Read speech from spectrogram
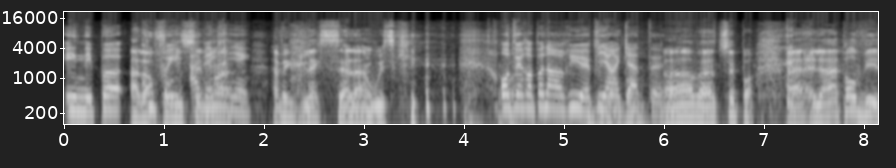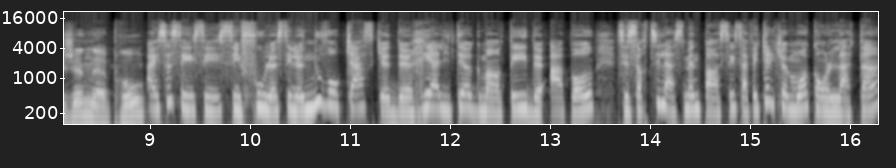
et n'est pas Alors, coupée avec rien. avec de l'excellent whisky. On te verra pas dans la rue euh, plié en Bon, quatre. bon. Ah, ben, tu sais pas. Euh, le Apple Vision euh, Pro, Hey, ça, c'est, fou. Là. C'est le nouveau casque de réalité augmentée de Apple. C'est sorti la semaine passée. Ça fait quelques mois qu'on l'attend.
